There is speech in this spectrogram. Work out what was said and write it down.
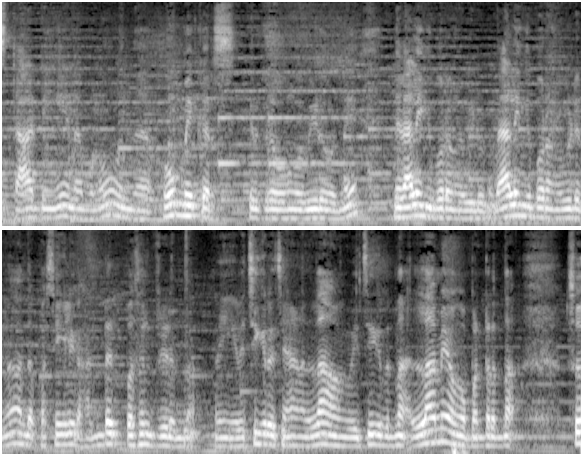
ஸ்டார்டிங்கே என்ன பண்ணுவோம்? இந்த ஹோம் மேக்கர்ஸ் இருக்கிறவங்க வீடு ஒன்று இந்த வேலைக்கு போகிறவங்க வீடு ஒன்று வேலைக்கு போகிறவங்க வீடுனா அந்த பசங்களுக்கு ஹண்ட்ரட் பர்சன்ட் ஃப்ரீடம் தான். நீங்கள் வச்சுக்கிற சேனல் தான் அவங்க வச்சுக்கிறது தான். எல்லாமே அவங்க பண்ணுறது தான் ஸோ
